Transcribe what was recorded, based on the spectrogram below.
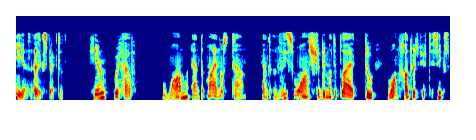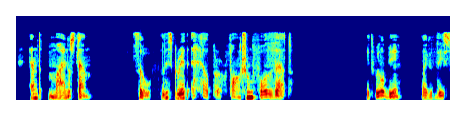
Yes, as expected. Here we have 1 and minus 10, and this 1 should be multiplied to 156 and minus 10. So let's create a helper function for that. It will be like this.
